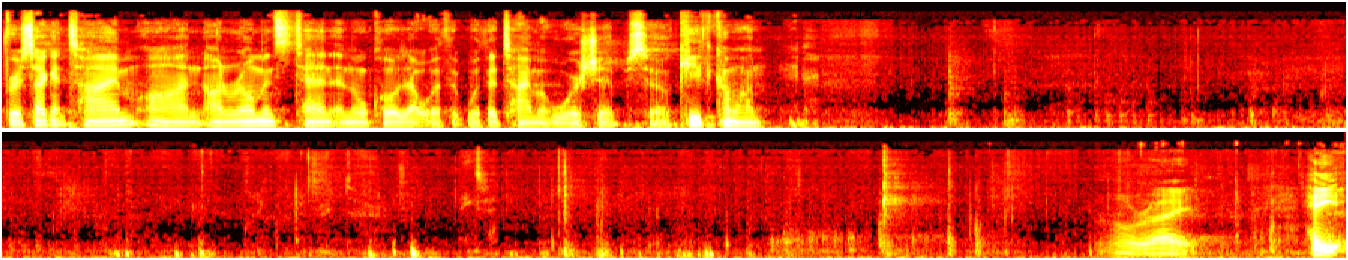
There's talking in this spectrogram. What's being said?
for a second time on, on Romans 10, and then we'll close out with, with a time of worship. So, Keith, come on. All right. Hey,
